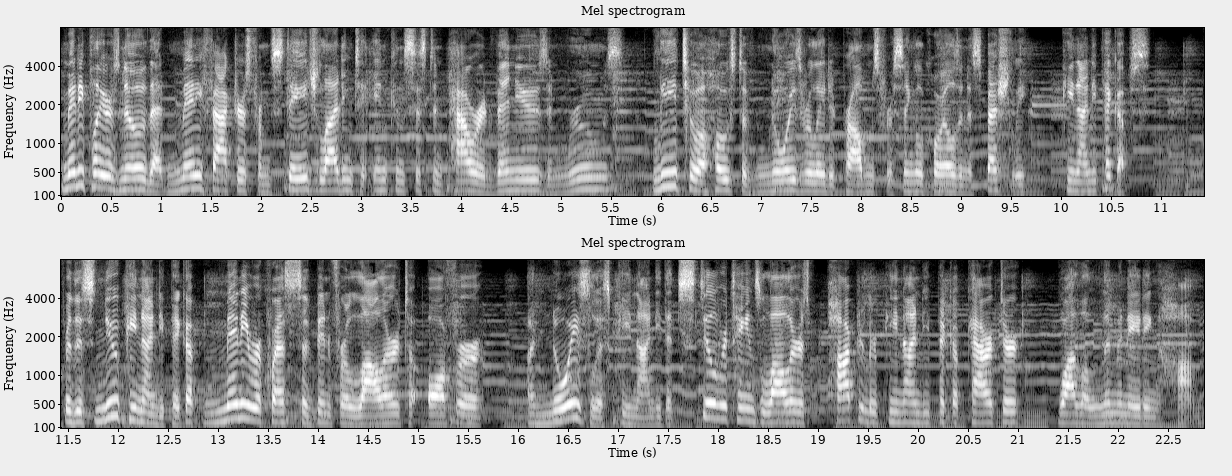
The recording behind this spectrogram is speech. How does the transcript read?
Many players know that many factors from stage lighting to inconsistent power at venues and rooms lead to a host of noise-related problems for single coils and especially P90 pickups. For this new P90 pickup, many requests have been for Lollar to offer a noiseless P90 that still retains Lollar's popular P90 pickup character while eliminating hum.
